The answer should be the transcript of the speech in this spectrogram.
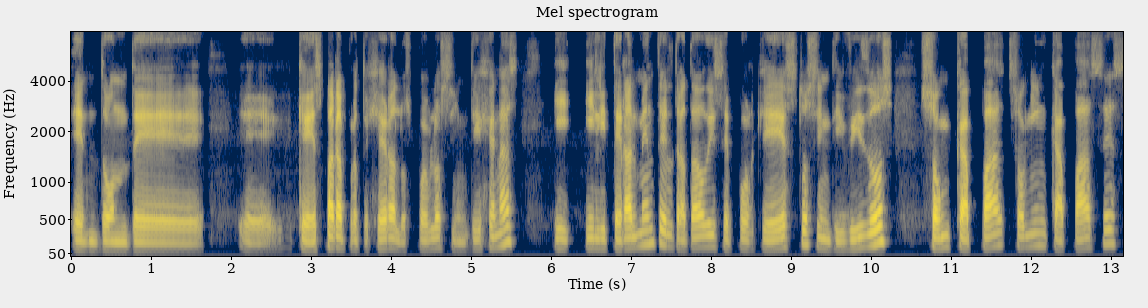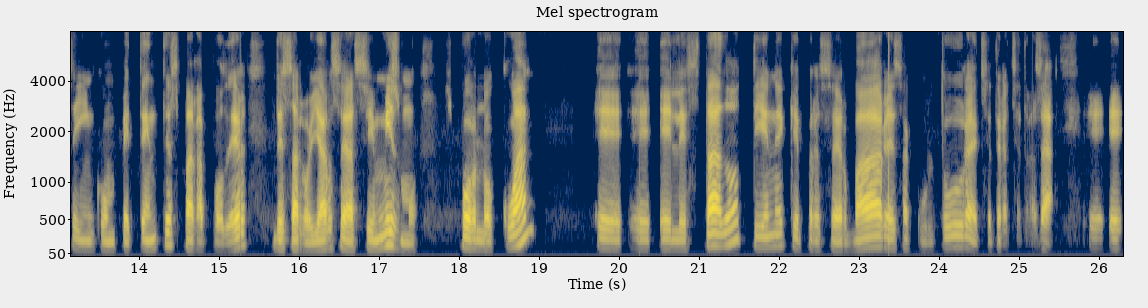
en donde, eh, que es para proteger a los pueblos indígenas, y, literalmente el tratado dice, porque estos individuos son incapaces e incompetentes para poder desarrollarse a sí mismos, por lo cual eh, eh, el Estado tiene que preservar esa cultura, etcétera, etcétera. O sea, eh,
